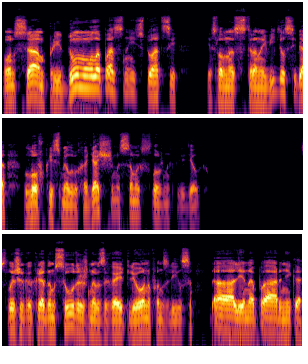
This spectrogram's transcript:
он сам придумывал опасные ситуации и словно со стороны видел себя ловко и смело выходящим из самых сложных переделок. Слыша, как рядом судорожно вздыхает Леонов, он злился. «Дали напарника,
